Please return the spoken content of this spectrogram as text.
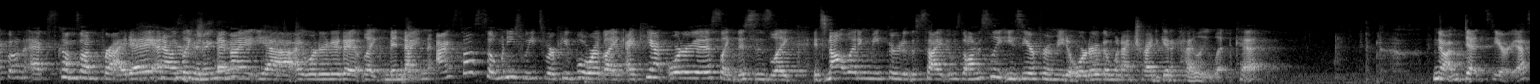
iPhone X comes on Friday and I was You're like, am? I, yeah, I ordered it at like midnight and I saw so many tweets where people were like, I can't order this. Like this is like, it's not letting me through to the site. It was honestly easier for me to order than when I tried to get a Kylie lip kit. No, I'm dead serious.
